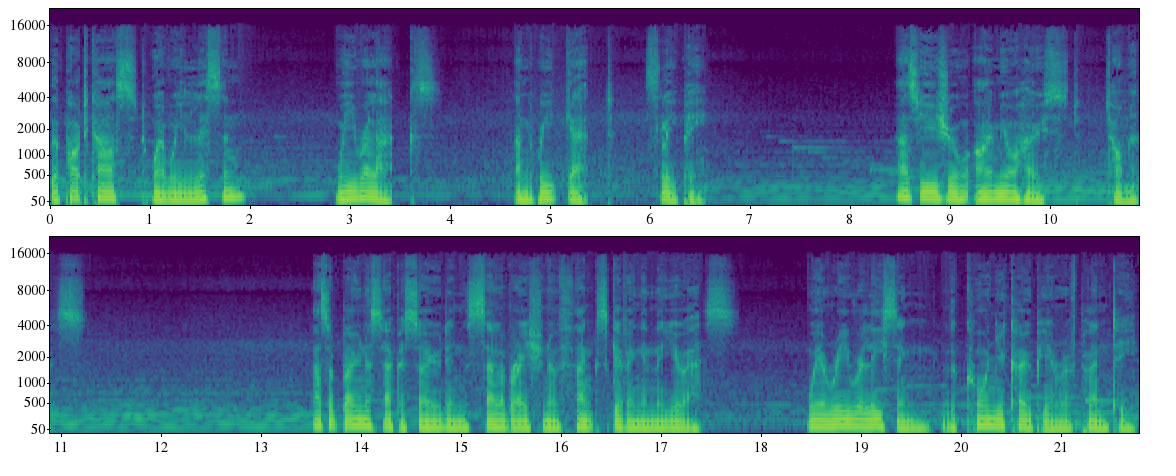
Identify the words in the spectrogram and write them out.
the podcast where we listen, we relax, and we get sleepy. As usual, I'm your host, Thomas. As a bonus episode in celebration of Thanksgiving in the US, we're re releasing the Cornucopia of Plenty.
